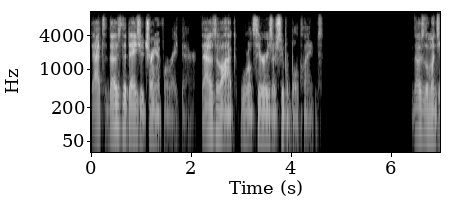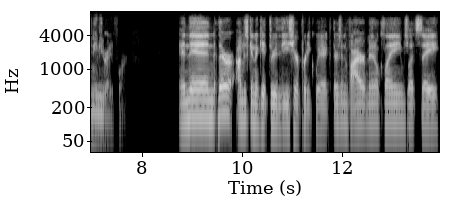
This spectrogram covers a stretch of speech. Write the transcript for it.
that's those are the days you're training for right there. Those are like World Series or Super Bowl claims. Those are the ones you need to be ready for. And then there, I'm just going to get through these here pretty quick. There's environmental claims. Let's say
